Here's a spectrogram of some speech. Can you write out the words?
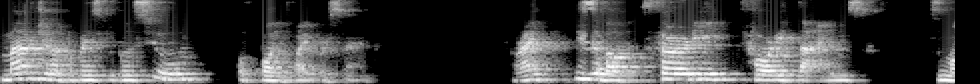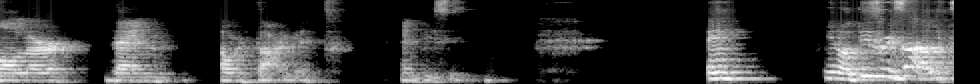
marginal propensity to consume of 0.5%. Right? This is about 30, 40 times smaller than our target MPC. And you know, this result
